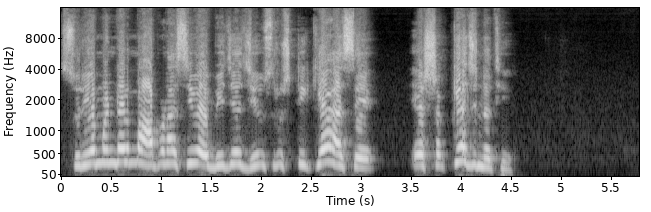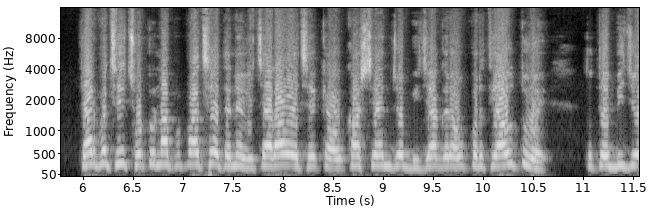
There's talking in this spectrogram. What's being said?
સૂર્યમંડળમાં આપણા સિવાય બીજે જીવસૃષ્ટિ ક્યાં હશે એ શક્ય જ નથી. ત્યાર પછી છોટુના પપ્પા છે તેને વિચાર આવે છે કે અવકાશયાન જો બીજા ગ્રહ ઉપરથી આવતું હોય તો તે બીજો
